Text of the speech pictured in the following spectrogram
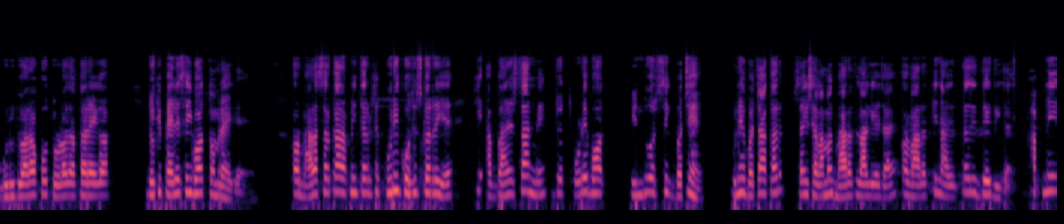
गुरुद्वारा को तोड़ा जाता रहेगा, जो कि पहले से ही बहुत कम रह गए हैं। और भारत सरकार अपनी तरफ़ से पूरी कोशिश कर रही है कि अफ़गानिस्तान में जो थोड़े बहुत हिंदू और सिख बचे हैं, उन्हें बचाकर सही सलामत भारत ला लिया जाए और भारत की नागरिकता दे, दी जाए। अपने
